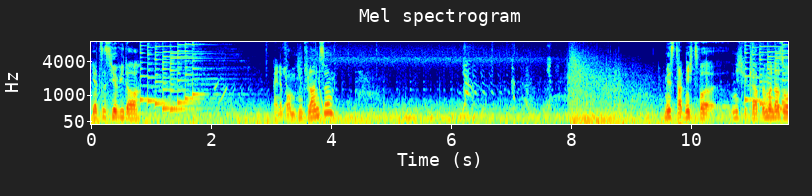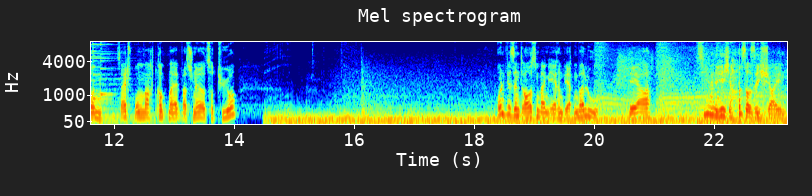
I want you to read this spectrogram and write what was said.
Jetzt ist hier wieder eine Bombenpflanze. Mist, hat nichts nicht geklappt. Wenn man da so einen Seitsprung macht, kommt man etwas schneller zur Tür. Und wir sind draußen beim ehrenwerten Walu, der ziemlich außer sich scheint.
